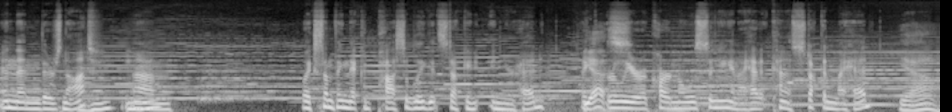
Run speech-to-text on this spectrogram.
and then there's not. Mm-hmm, Um, like something that could possibly get stuck in, in your head. Like Yes. earlier a cardinal was singing and I had it kind of stuck in my head. Yeah.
